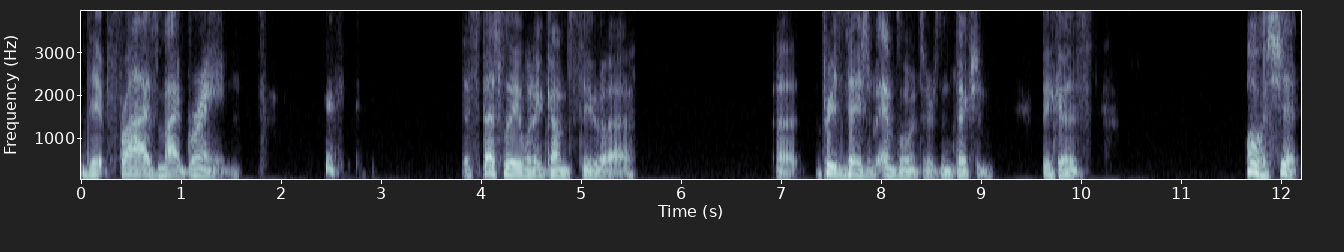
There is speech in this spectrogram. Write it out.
that fries my brain especially when it comes to uh presentation of influencers in fiction because oh shit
